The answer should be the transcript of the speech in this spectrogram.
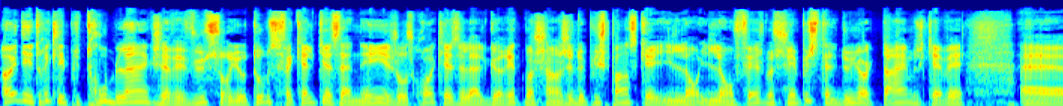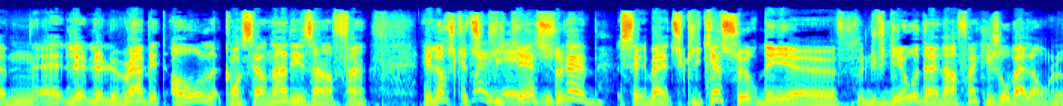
un des trucs les plus troublants que j'avais vu sur YouTube, ça fait quelques années, et j'ose croire que l'algorithme a changé depuis. Je pense qu'ils l'ont ils l'ont fait. Je me souviens plus c'était le New York Times qui avait euh, le, rabbit hole concernant des enfants. Et lorsque tu cliquais sur, ben, tu cliquais sur des euh, une vidéo d'un enfant qui joue au ballon. Là.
